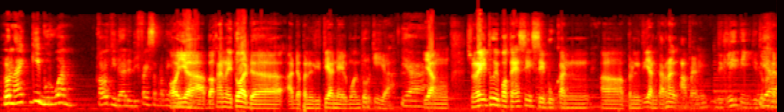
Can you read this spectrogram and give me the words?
lo naik ki buruan. Kalau tidak ada device seperti Oh ini. iya, bahkan itu ada ada penelitian ya ilmuwan Turki ya. Iya. Yang sebenarnya itu hipotesis sih bukan uh, penelitian karena apa yang diteliti gitu Iya. kan.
